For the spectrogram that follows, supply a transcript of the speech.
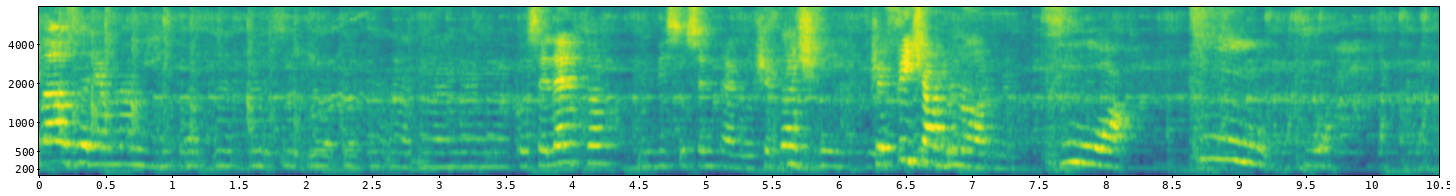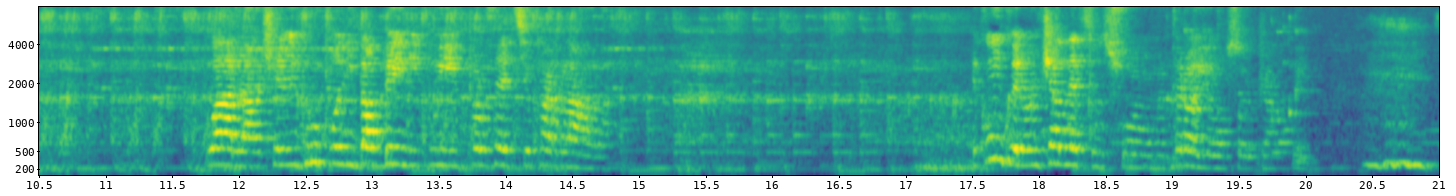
Bowser è un amico. Cos'hai detto? Non vi sto sentendo, c'è Fish, c'è Fish abnorme. Fua. Fu. Fua. Guarda, c'è il gruppo di babbini di cui Protezio parlava. E comunque non ci ha detto il suo nome, però io lo so già qui.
